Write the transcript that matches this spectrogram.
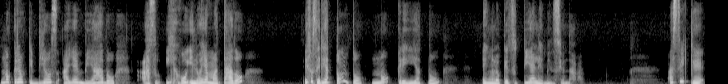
No creo que Dios haya enviado a su hijo y lo haya matado. Eso sería tonto. No creía Tom en lo que su tía le mencionaba. Así que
